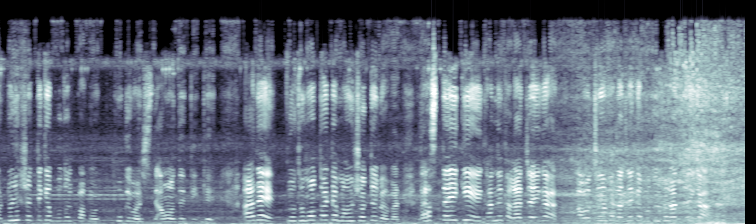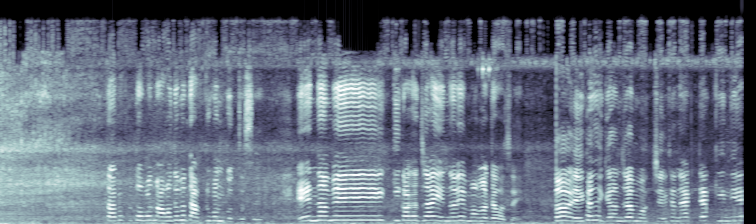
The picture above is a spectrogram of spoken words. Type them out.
অটো রিক্সার থেকে বোতল ফুকে মারছে আমাদের দিকে। আরে, প্রথমত একটা মানুষত্বের ব্যাপার। রাস্তায় কি এখানে ফেলার জায়গা? আলোচনা ফেলার জায়গা, বোতল ফেলার জায়গা? তারপর তখন আমাদের মধ্যে আক্রমণ করতেছে। এর নামে কি করা যায়? এর নামে মামলা দেওয়া যায়। হ্যাঁ এখানে গ্যাঞ্জাম হচ্ছে। এখানে একটা কিনে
